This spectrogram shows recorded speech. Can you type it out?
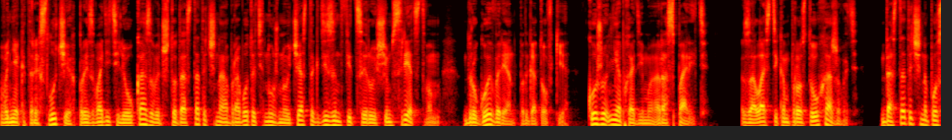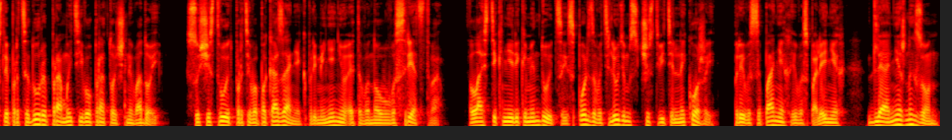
В некоторых случаях производители указывают, что достаточно обработать нужный участок дезинфицирующим средством. Другой вариант подготовки – кожу необходимо распарить. За ластиком просто ухаживать. Достаточно после процедуры промыть его проточной водой. Существуют противопоказания к применению этого нового средства. Ластик не рекомендуется использовать людям с чувствительной кожей, при высыпаниях и воспалениях для нежных зон,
